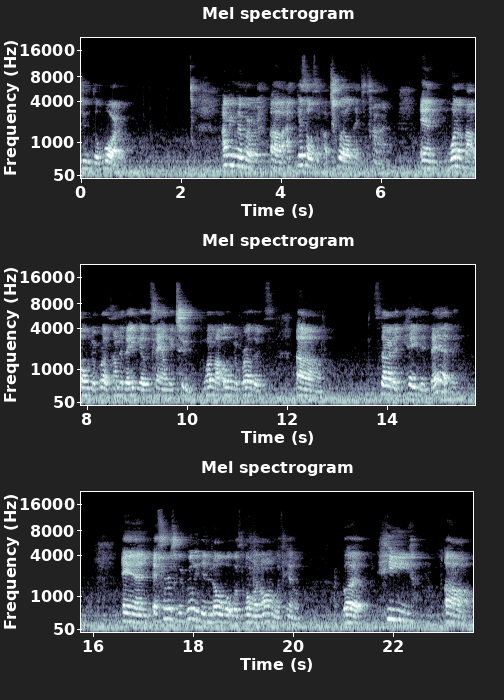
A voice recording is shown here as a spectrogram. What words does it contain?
do the water. I remember, uh, I guess I was about 12 at the time, and one of my older brothers, I'm the baby of the family too, one of my older brothers um, started behaving badly. And at first, we really didn't know what was going on with him, but he uh,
